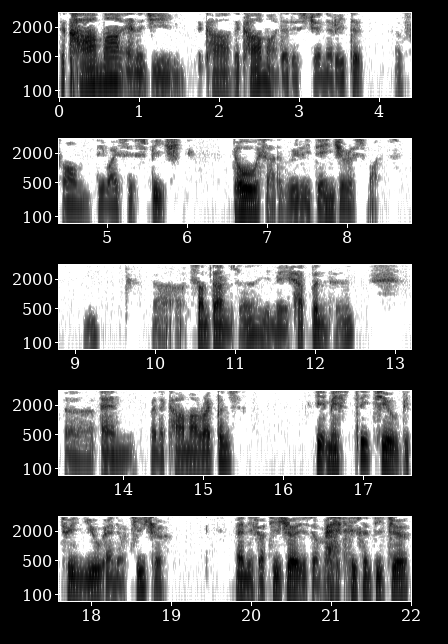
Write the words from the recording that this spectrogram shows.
the karma energy, the, car, the karma that is generated uh, from divisive speech, those are the really dangerous ones. Hmm? Uh, sometimes uh, it may happen, uh, and when the karma ripens, it may split you between you and your teacher. And if your teacher is a meditation teacher,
